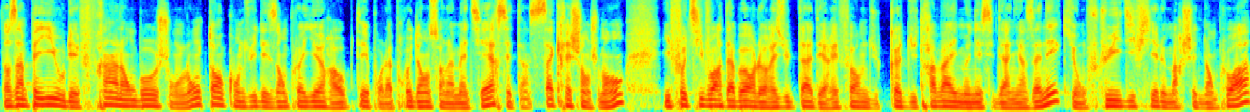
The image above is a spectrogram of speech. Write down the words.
Dans un pays où les freins à l'embauche ont longtemps conduit les employeurs à opter pour la prudence en la matière, c'est un sacré changement. Il faut y voir d'abord le résultat des réformes du Code du travail menées ces dernières années, qui ont fluidifié le marché de l'emploi,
